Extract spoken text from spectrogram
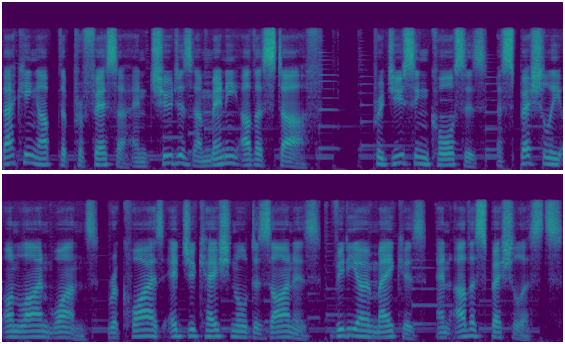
Backing up the professor and tutors are many other staff. Producing courses, especially online ones, requires educational designers, video makers, and other specialists.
